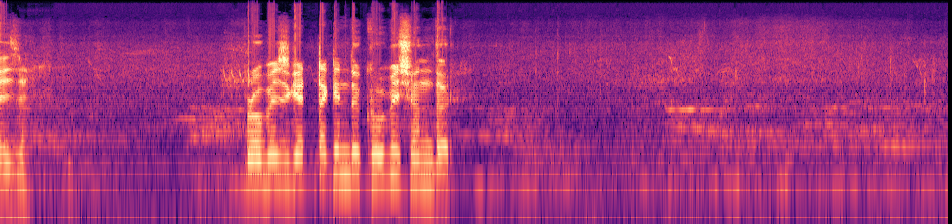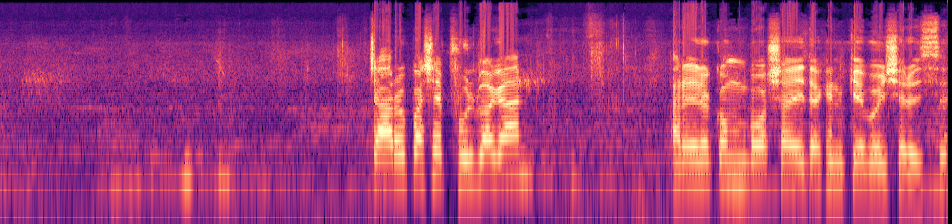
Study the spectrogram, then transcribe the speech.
এই যে। প্রবেশ গেটটা কিন্তু খুবই সুন্দর। চারপাশে ফুল বাগান আর এরকম বসাই দেখেন কে বসে রয়েছে।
